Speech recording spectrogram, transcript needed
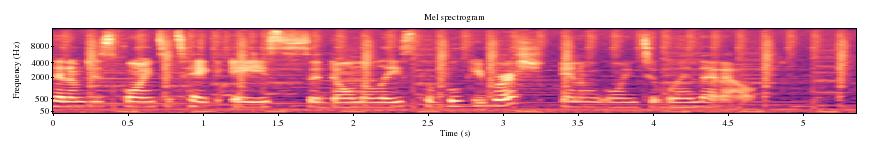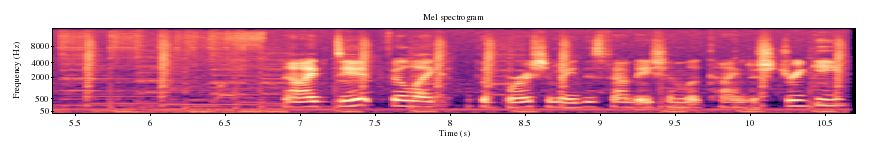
And then I'm just going to take a Sedona Lace Kabuki brush and I'm going to blend that out. Now I did feel like the brush made this foundation look kind of streaky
